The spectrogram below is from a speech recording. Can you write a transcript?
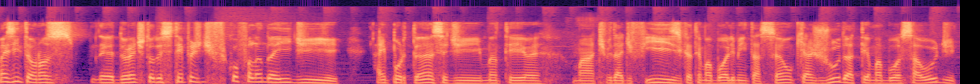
Mas então, nós é, durante todo esse tempo a gente ficou falando aí de a importância de manter uma atividade física, ter uma boa alimentação, que ajuda a ter uma boa saúde.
